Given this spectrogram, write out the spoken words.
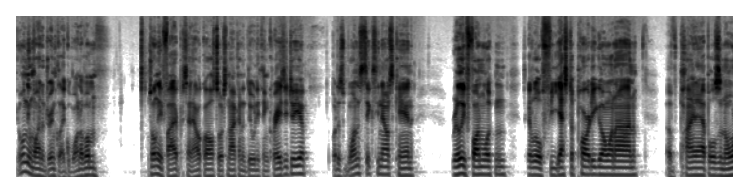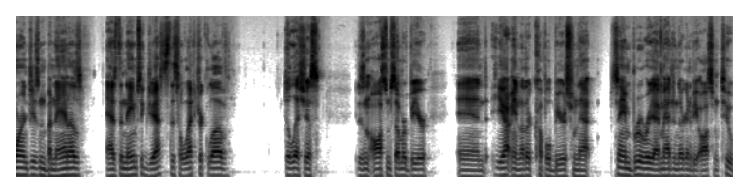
You only want to drink like one of them. It's only 5% alcohol, so it's not going to do anything crazy to you. But it's one 16 ounce can. Really fun looking. It's got a little fiesta party going on of pineapples and oranges and bananas. As the name suggests, this electric love, delicious. It is an awesome summer beer. And he got me another couple beers from that same brewery. I imagine they're going to be awesome too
